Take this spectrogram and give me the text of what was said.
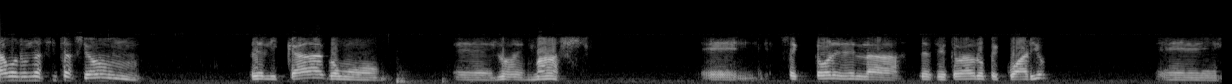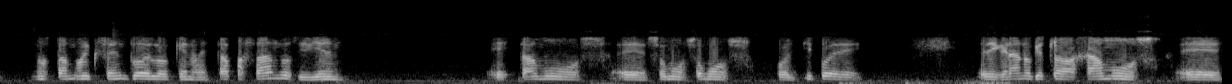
estamos en una situación delicada como eh, los demás eh, sectores de la, del sector agropecuario. Eh, no estamos exentos de lo que nos está pasando, si bien estamos, eh, somos, somos por el tipo de, de grano que trabajamos, eh,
